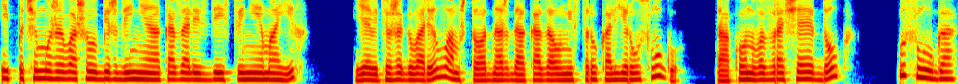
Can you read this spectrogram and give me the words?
И почему же ваши убеждения оказались действеннее моих? Я ведь уже говорил вам, что однажды оказал мистеру Кольеру услугу. Так он возвращает долг? Услуга,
